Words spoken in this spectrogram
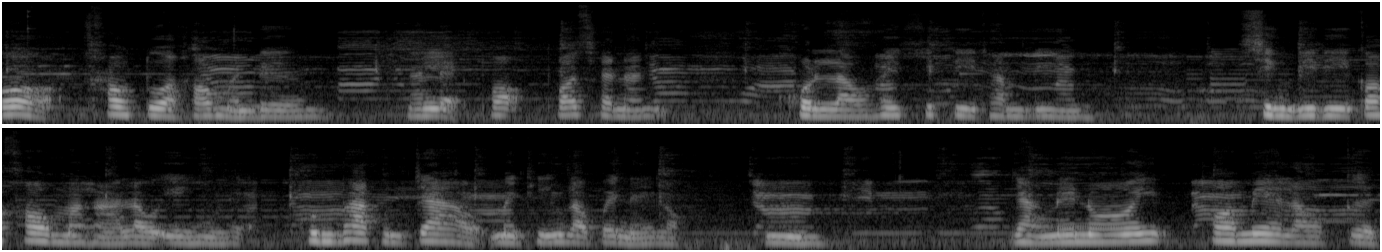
ก็เข้าตัวเขาเหมือนเดิม นั่นแหละเพราะเพราะฉะนั้นคนเราให้คิดดีทำดี สิ่งดีๆก็เข้ามาหาเราเองแหละคุณพระคุณเจ้าไม่ทิ้งเราไปไหนหรอก อืม อย่างน้อยๆพ่อแม่เราเกิด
